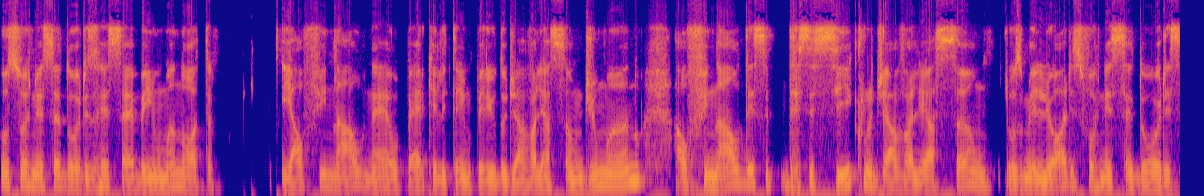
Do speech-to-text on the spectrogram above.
os fornecedores recebem uma nota e ao final, né, o PERC ele tem um período de avaliação de um ano. Ao final desse, desse ciclo de avaliação, os melhores fornecedores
